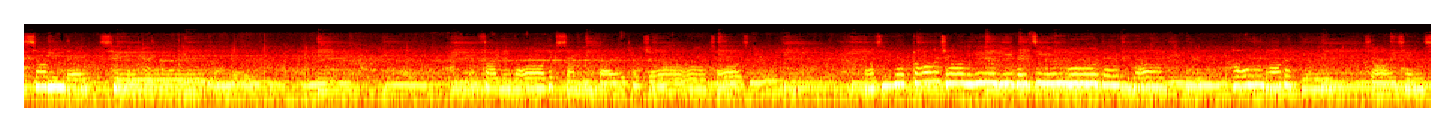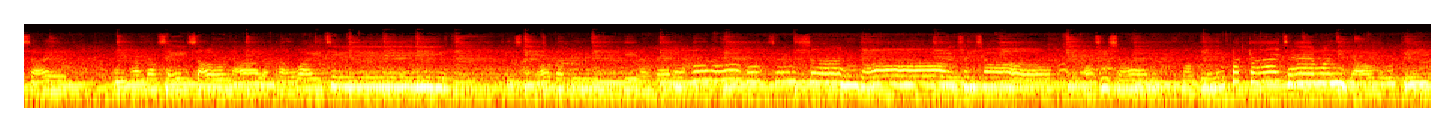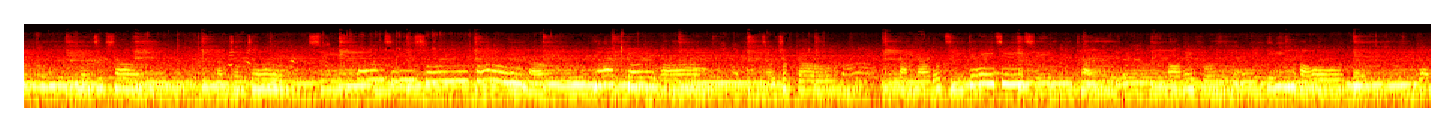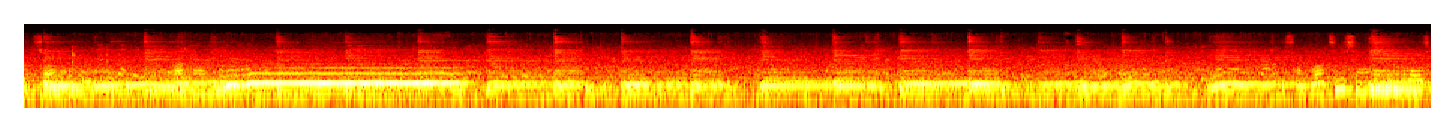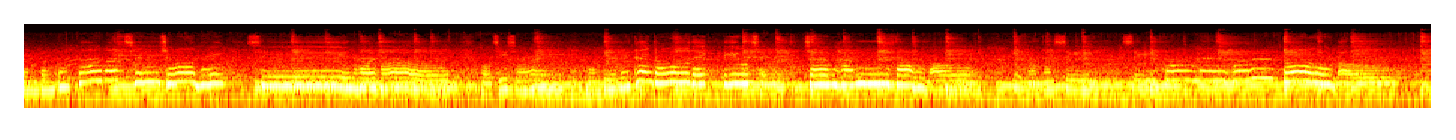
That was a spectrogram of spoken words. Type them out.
心的超人力，能發現我的心底提早阻止。台詞若讲错了，已被玷污的友谊，恐怕不要再清洗。回头又死守那臨行位置，其实我不必已能大只想忘掉你不解这温柔段，未接受，能重做時光只需保留一句話就足夠。尷尬到自己之前吞了，我喜歡你演好我只想未曾笨到搞不清楚你先开口，我只想忘掉你听到的表情，像很荒谬。难题是时光未许倒流，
